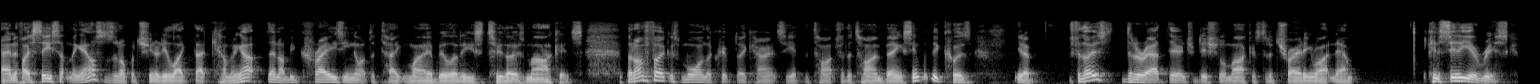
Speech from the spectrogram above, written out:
And if I see something else as an opportunity like that coming up, then I'd be crazy not to take my abilities to those markets. But I'm focused more on the cryptocurrency at the time for the time being, simply because you know for those that are out there in traditional markets that are trading right now, consider your risk.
